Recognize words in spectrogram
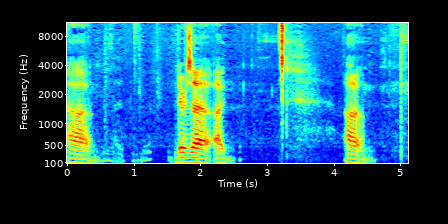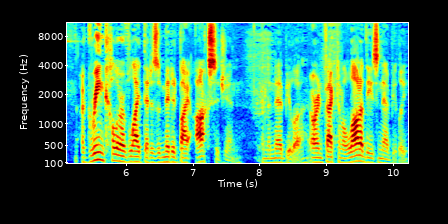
uh, there's a, a, um, a green color of light that is emitted by oxygen in the nebula, or in fact in a lot of these nebulae.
